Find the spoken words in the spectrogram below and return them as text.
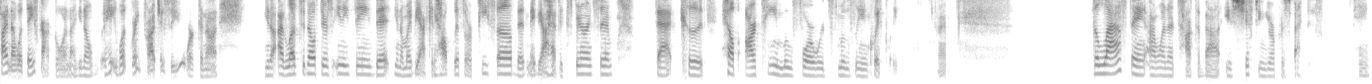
find out what they've got going on. You know, hey, what great projects are you working on? You know, I'd love to know if there's anything that, you know, maybe I could help with or a piece of that maybe I have experience in that could help our team move forward smoothly and quickly. Right. The last thing I want to talk about is shifting your perspective. Okay.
